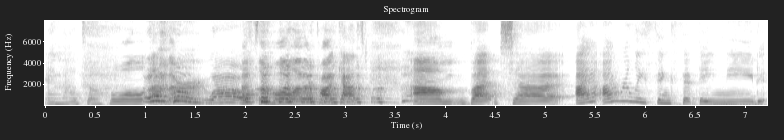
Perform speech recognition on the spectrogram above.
and that's a whole other Wow. that's a whole other podcast um but uh i i really think that they need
